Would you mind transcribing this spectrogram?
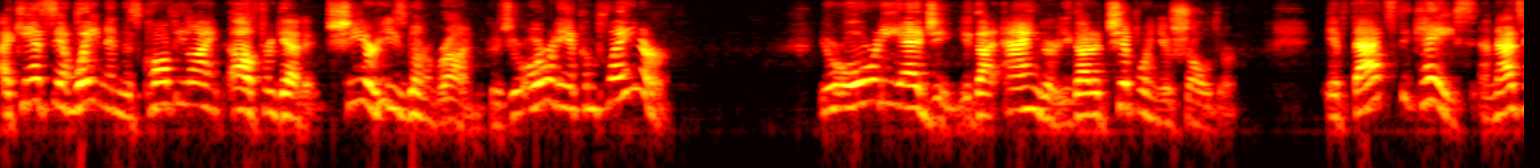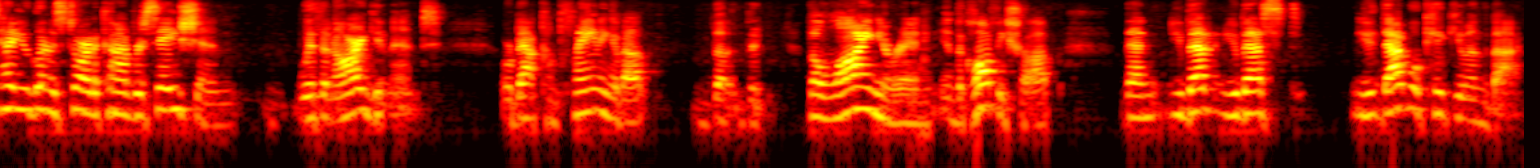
I can't I'm waiting in this coffee line. Oh, forget it. She or he's going to run because you're already a complainer. You're already edgy. You got anger. You got a chip on your shoulder. If that's the case, and that's how you're going to start a conversation with an argument or about complaining about the, the, the line you're in in the coffee shop, then you bet you best you, that will kick you in the back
